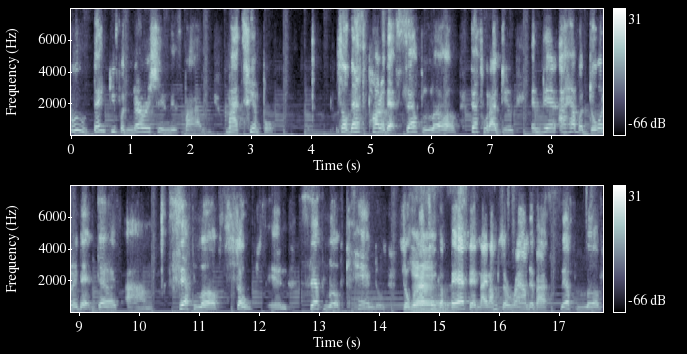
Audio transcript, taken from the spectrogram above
food, thank you for nourishing this body, my temple. so that's part of that self-love that's what i do and then i have a daughter that does um, self-love soaps and self-love candles so yes. when i take a bath at night i'm surrounded by self-love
